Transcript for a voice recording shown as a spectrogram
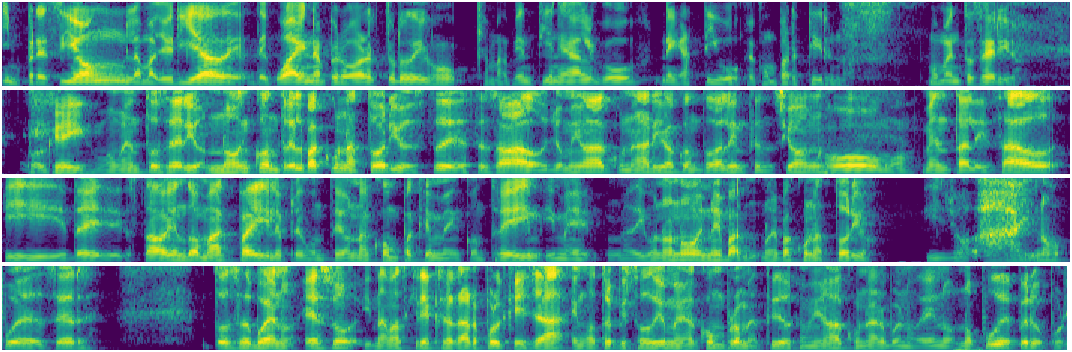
impresión, la mayoría de, de Guaina, pero ahora Arturo dijo que más bien tiene algo negativo que compartirnos. Momento serio. Ok, momento serio. No encontré el vacunatorio este, este sábado. Yo me iba a vacunar, iba con toda la intención. ¿Cómo? Mentalizado. Y estaba viendo a Magpa y le pregunté a una compa que me encontré y, me, me, dijo, no, no, no hay, no hay vacunatorio. Y yo, ay, no puede ser. Entonces, bueno, eso y nada más quería aclarar porque ya en otro episodio me había comprometido que me iba a vacunar. Bueno, no, no pude, pero por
